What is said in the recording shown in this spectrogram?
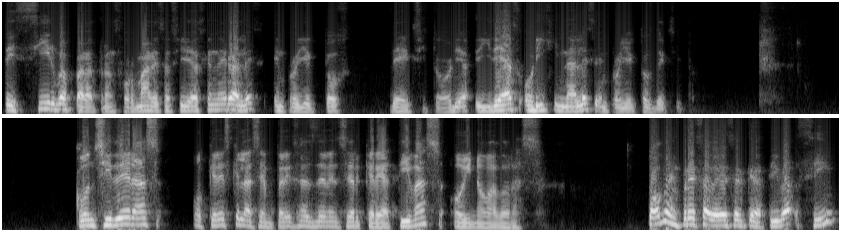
te sirva para transformar esas ideas generales en proyectos de éxito, ideas originales en proyectos de éxito. ¿Consideras o crees que las empresas deben ser creativas o innovadoras? Toda empresa debe ser creativa, sí.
